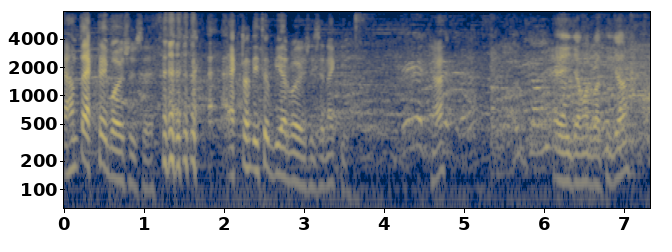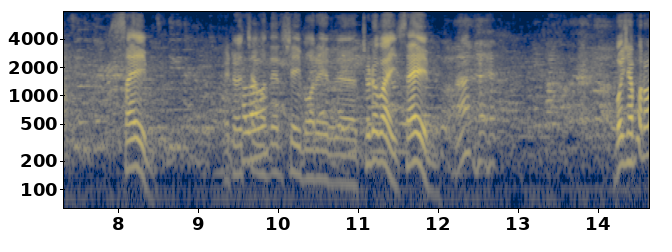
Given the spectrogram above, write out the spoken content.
এখন তো একটাই বয়স হয়েছে। একটা তো বিয়ার বয়স হয়েছে নাকি? হ্যাঁ? এই যে আমার বাতিজা সাইম এটা হচ্ছে আমাদের সেই বরের ছোট ভাই সাইম হ্যাঁ? বৈশা পড়ো।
